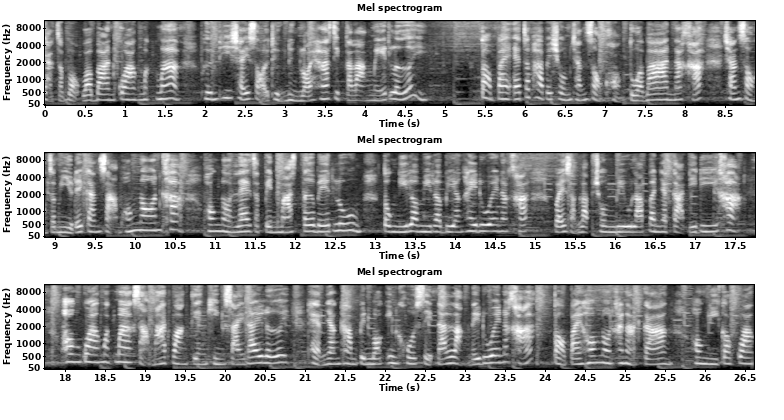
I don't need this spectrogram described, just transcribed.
อยากจะบอกว่าบ้านกว้างมาก ๆ พื้นที่ใช้สอยถึง 150 ตารางเมตรเลยต่อไปแอดจะพาไปชมชั้น 2 ของตัวบ้านนะคะ ชั้น 2 จะมีอยู่ด้วยกัน 3 ห้องนอนค่ะ ห้องนอนแรกจะเป็นมาสเตอร์เบดรูมตรงนี้เรามีระเบียงให้ด้วยนะคะ ไว้สำหรับชมวิวรับบรรยากาศดีๆ ค่ะ ห้องกว้างมากๆ สามารถวางเตียงคิงไซส์ได้เลย แถมยังทำเป็นบล็อกอินโคเซตด้านหลังได้ด้วยนะคะ ต่อไปห้องนอนขนาดกลาง ห้องนี้ก็กว้าง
